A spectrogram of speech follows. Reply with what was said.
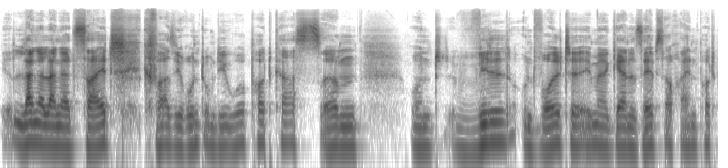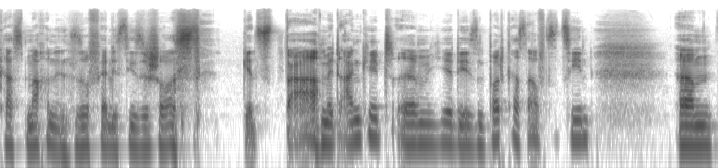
langer, langer Zeit quasi rund um die Uhr Podcasts. Ähm, und will und wollte immer gerne selbst auch einen Podcast machen. Insofern ist diese Chance jetzt da mit Ankit ähm, hier diesen Podcast aufzuziehen. Ähm,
